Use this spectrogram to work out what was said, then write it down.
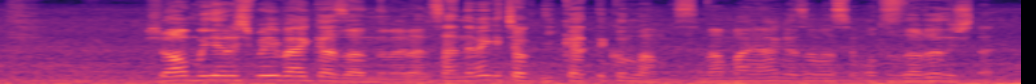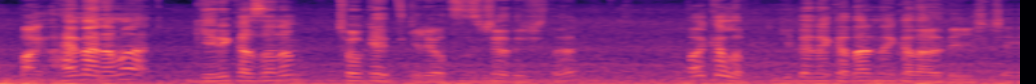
Şu an bu yarışmayı ben kazandım herhalde. Sen demek ki çok dikkatli kullanmışsın. Ben bayağı gaza basıyorum. 34'e düştü. Bak hemen ama geri kazanım çok etkili. 33'e düştü. Bakalım gidene kadar ne kadar değişecek.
